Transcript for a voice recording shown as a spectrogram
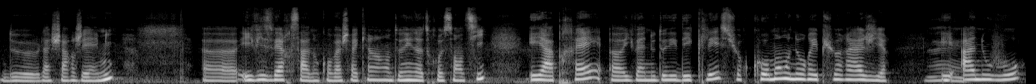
de la charge GMI. Euh, et vice-versa. Donc, on va chacun donner notre ressenti. Et après, euh, il va nous donner des clés sur comment on aurait pu réagir. Et à nouveau,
